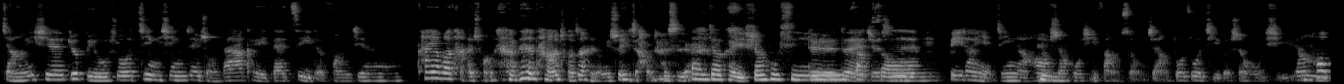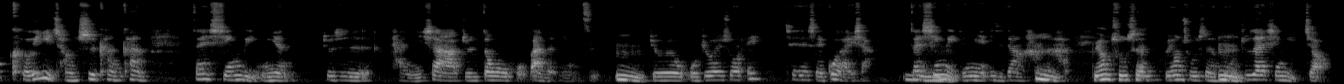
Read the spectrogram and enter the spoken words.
讲一些，就比如说静心这种，大家可以在自己的房间看要不要躺在床上，但是躺在床上很容易睡着，就是但就可以深呼吸，对对对，就是闭上眼睛，然后嗯。深呼吸放松，这样多做几个深呼吸，然后可以尝试看看，在心里面就是喊一下就是动物伙伴的名字，嗯，就会我就会说，哎，谁谁谁过来一下，在心里这面一直这样喊嗯喊，不用出声，不用出声，不用嗯就在心里叫。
